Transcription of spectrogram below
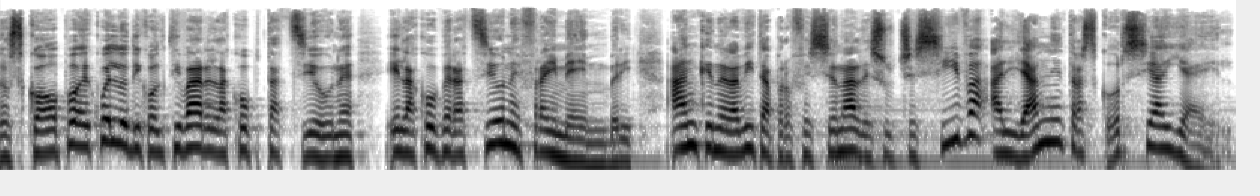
Lo scopo è quello di coltivare la cooptazione e la cooperazione fra i membri, anche nella vita professionale successiva agli anni trascorsi a Yale.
